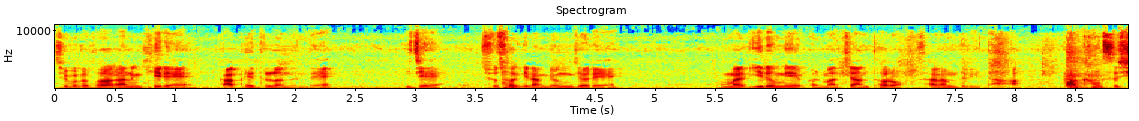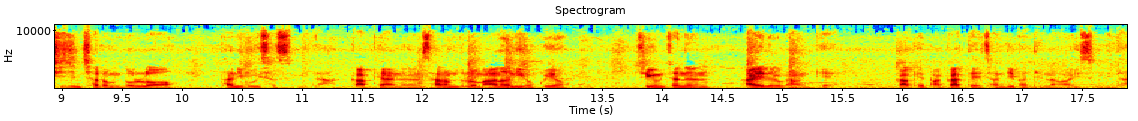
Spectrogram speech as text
집으로 돌아가는 길에 카페에 들렀는데 이제 추석이란 명절에 정말 이름에 걸맞지 않도록 사람들이 다 바캉스 시즌처럼 놀러 다니고 있었습니다. 카페 안은 사람들로 만원이었고요. 지금 저는 아이들과 함께 카페 바깥에 잔디밭에 나와 있습니다.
